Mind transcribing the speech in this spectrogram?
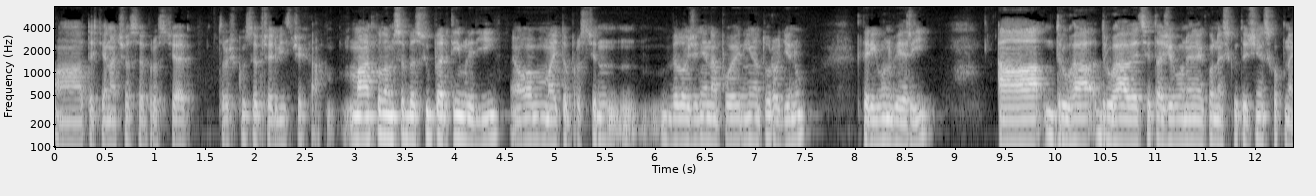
a teď je na čase prostě trošku se předvíct v Čechách. Má kolem sebe super tým lidí, jo, mají to prostě vyloženě napojený na tu rodinu, který on věří. A druhá, druhá věc je ta, že on je jako neskutečně schopný.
